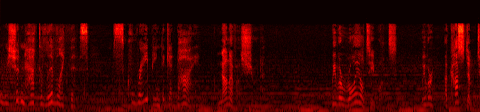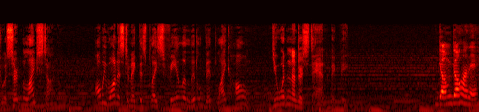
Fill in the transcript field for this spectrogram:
We shouldn't have to live like this, scraping to get by. None of us should. We were royalty once. We were accustomed to a certain lifestyle. All we want is to make this place feel a little bit like home. You wouldn't understand, Bigby. 연병하네.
